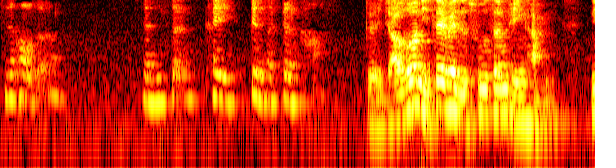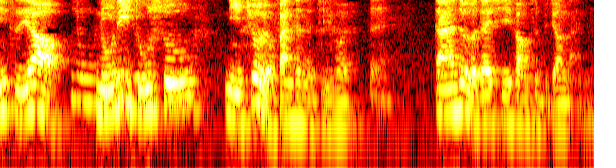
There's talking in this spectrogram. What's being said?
之后的人生，可以变得更好。对，假如说你这辈子出身贫寒，你只要努力读书，读书你就有翻身的机会。对，当然这个在西方是比较难的，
